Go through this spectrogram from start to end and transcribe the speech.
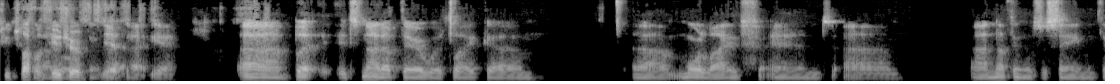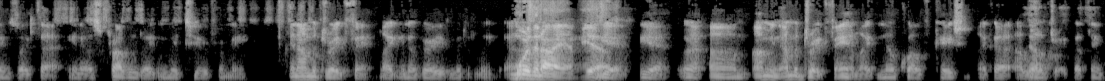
future stuff with future, yeah, like yeah. Uh, but it's not up there with like um, uh, more life and um, uh, nothing was the same and things like that. You know, it's probably like mid tier for me and I'm a Drake fan, like you know, very admittedly. Uh, More than I am, yeah, yeah, yeah. Uh, um, I mean, I'm a Drake fan, like no qualification. Like I, I love Drake. I think,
